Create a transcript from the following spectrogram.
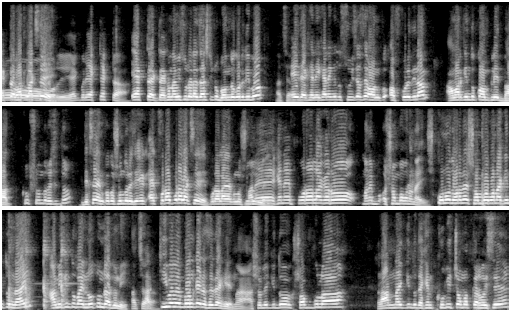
একটা ভাত লাগছে? একবারে একটা একটা? একটা একটা এখন আমি চুলাটা জাস্ট একটু বন্ধ করে দিব। আচ্ছা। এই দেখেন এখানে কিন্তু সুইচ আছে অন অফ করে দিলাম। আমার কিন্তু কমপ্লিট ভাত। খুব সুন্দর হয়েছে তো? দেখছেন কত সুন্দর হয়েছে? এক- ফোঁটা পোড়া লাগছে? পোড়া লাগার কোনো সুযোগ মানে নেই। এখানে পোড়া লাগারও মানে সম্ভাবনা নাই? কোনো ধরনের সম্ভাবনা কিন্তু নাই। আমি কিন্তু ভাই নতুন রাঁধুনি। আচ্ছা। আর কীভাবে বলকাইতেছে দেখেন? না আসলে কিন্তু সবগুলা রান্নায় কিন্তু দেখেন খুবই চমৎকার হয়েছে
